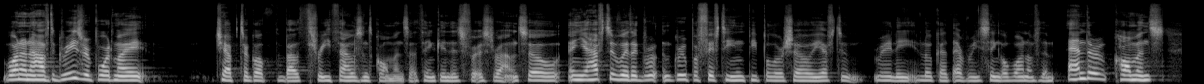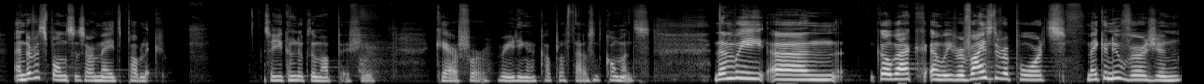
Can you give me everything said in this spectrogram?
one and a half degrees report, my chapter got about 3,000 comments, I think, in this first round. So, and you have to, with a, gr group of 15 people or so, you have to really look at every single one of them. And the comments and the responses are made public. So you can look them up if you care for reading a couple of thousand comments. Then we um, go back and we revise the reports, make a new version.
